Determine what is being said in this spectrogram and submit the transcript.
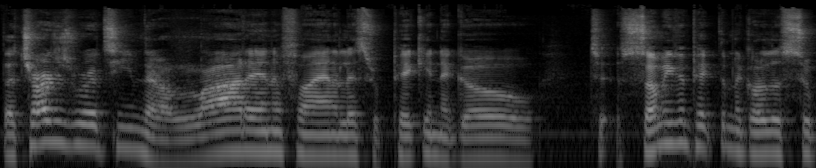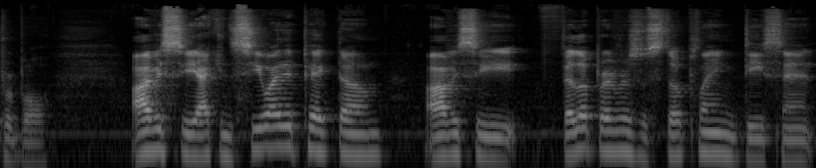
The Chargers were a team that a lot of NFL analysts were picking to go. To, some even picked them to go to the Super Bowl. Obviously, I can see why they picked them. Obviously, Philip Rivers was still playing decent.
